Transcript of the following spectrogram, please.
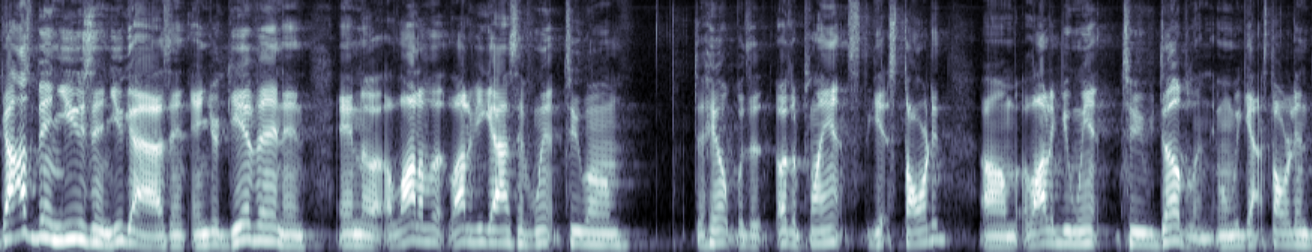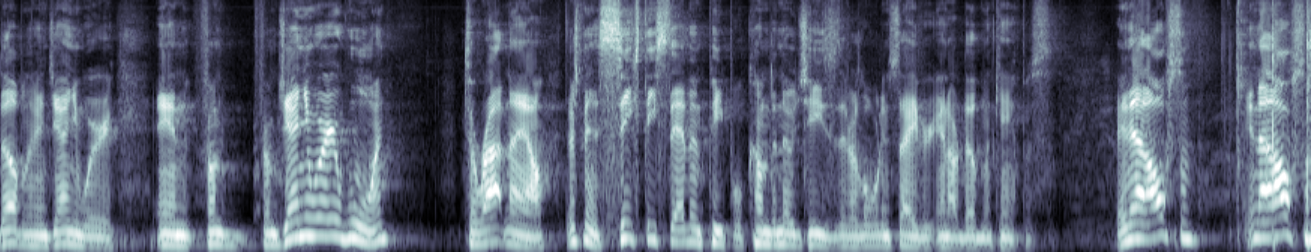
God's been using you guys and, and you're giving, and, and uh, a, lot of, a lot of you guys have went to, um, to help with the other plants to get started. Um, a lot of you went to Dublin when we got started in Dublin in January. And from, from January 1 to right now, there's been 67 people come to know Jesus as our Lord and Savior in our Dublin campus. Isn't that awesome? Isn't that awesome?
